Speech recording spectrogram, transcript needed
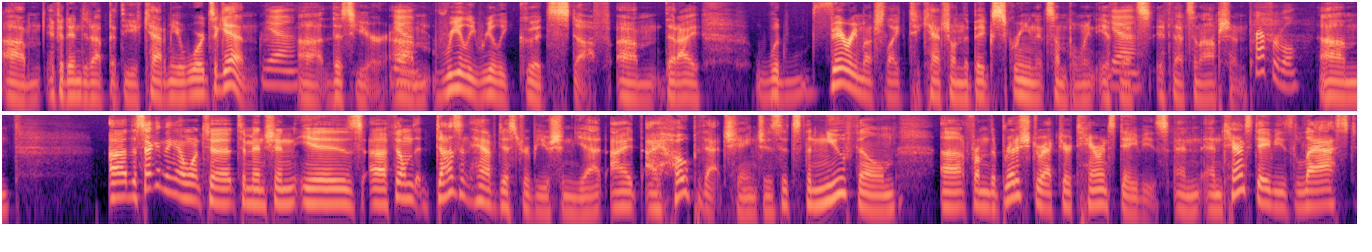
um, if it ended up at the Academy Awards again. Yeah. Uh, this year, Yeah. um, really really good stuff um, that I would very much like to catch on the big screen at some point if Yeah. that's if that's an option. Preferable. Uh, the second thing I want to to mention is a film that doesn't have distribution yet. I I hope that changes. It's the new film uh, from the British director Terence Davies, and and Terence Davies last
